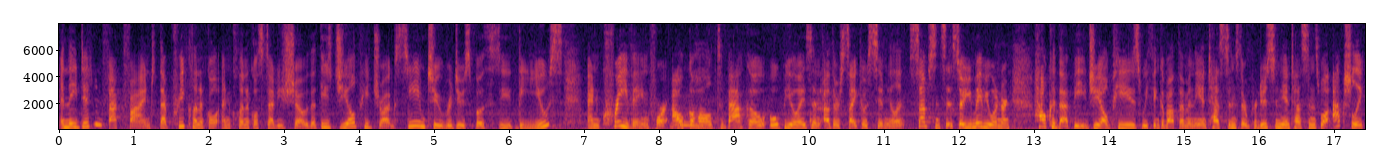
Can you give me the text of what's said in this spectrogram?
And they did, in fact, find that preclinical and clinical studies show that these GLP drugs seem to reduce both the, the use and craving for mm. alcohol, tobacco, opioids, and other psychostimulant substances. So you may be wondering, how could that be? GLPs, we think about them in the intestines, they're produced in the intestines. Well, actually,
